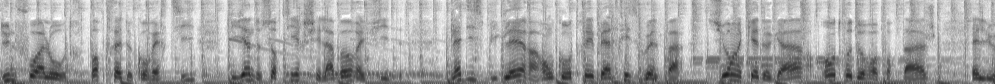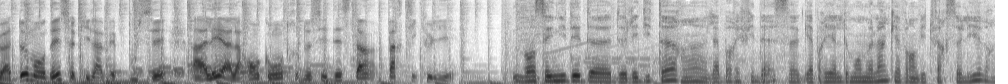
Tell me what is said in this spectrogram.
D'une fois à l'autre, portrait de converti, qui vient de sortir chez Labor et Fid. Gladys Bigler a rencontré Béatrice Guelpa sur un quai de gare entre deux reportages. Elle lui a demandé ce qui l'avait poussé à aller à la rencontre de ses destins particuliers. Bon, c'est une idée de, l'éditeur, hein, Fides, Gabriel de Montmelin, qui avait envie de faire ce livre.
